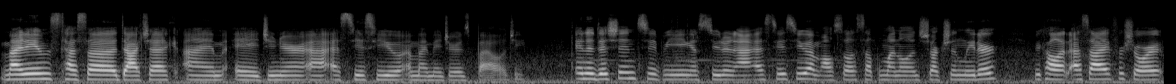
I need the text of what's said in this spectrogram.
My name is Tessa Dacek. I'm a junior at SDSU and my major is biology. In addition to being a student at SDSU, I'm also a supplemental instruction leader. We call it SI for short,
